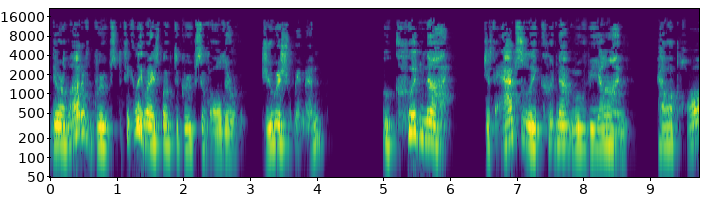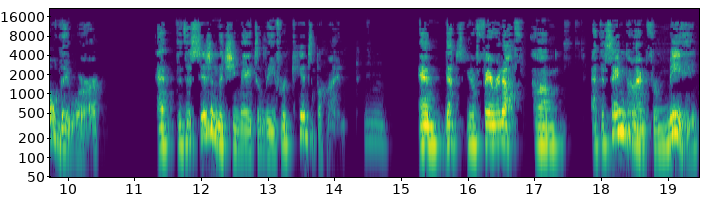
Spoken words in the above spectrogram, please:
there were a lot of groups, particularly when I spoke to groups of older Jewish women who could not, just absolutely could not move beyond how appalled they were at the decision that she made to leave her kids behind. Mm. And that's, you know, fair enough. Um, at the same time, for me,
